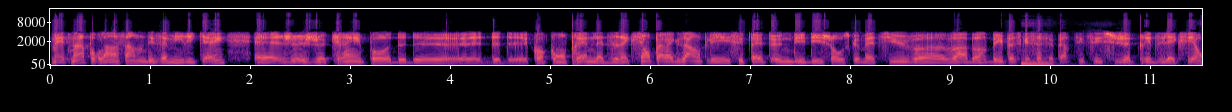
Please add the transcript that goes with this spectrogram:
Maintenant, pour l'ensemble des Américains, euh, je, je crains pas de, de, de, qu'on prenne la direction, par exemple, et c'est peut-être une des, des, choses que Mathieu va, va aborder parce que ça mhm. fait partie de ses sujets de prédilection.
